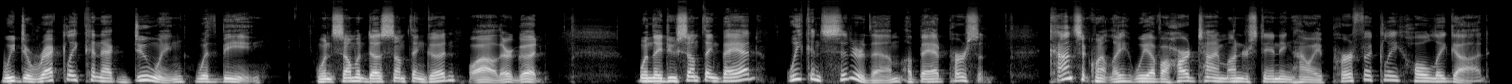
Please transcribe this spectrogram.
We directly connect doing with being. When someone does something good, wow, they're good. When they do something bad, we consider them a bad person. Consequently, we have a hard time understanding how a perfectly holy God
